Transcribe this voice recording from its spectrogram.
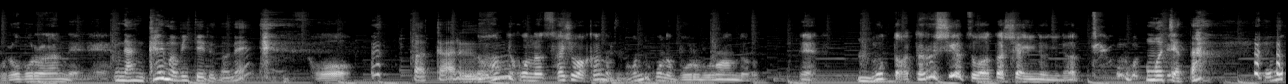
ボロボロなんだよね。何回も見てるのね。そう。わかる。なんでこんな、最初わかんないなんでこんなボロボロなんだろうって思って、うんもっと新しいやつ渡しゃいいのになって思っちゃった。思っ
